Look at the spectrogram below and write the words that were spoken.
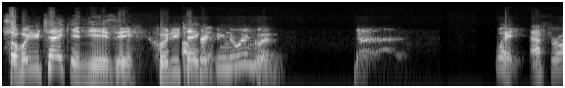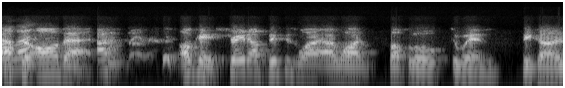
So who are you taking, Yeezy? Who do you I'm taking? New England. Wait, after all that After that, all that. Okay, straight up, this is why I want Buffalo to win. because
